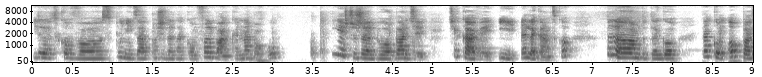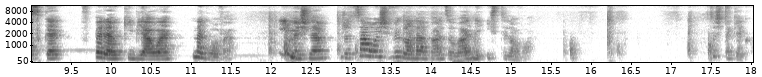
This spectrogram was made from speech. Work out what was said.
I dodatkowo spódnica posiada taką falbankę na boku. I jeszcze, żeby było bardziej ciekawie i elegancko, dodałam do tego taką opaskę w perełki białe na głowę. I myślę, że całość wygląda bardzo ładnie i stylowo. Coś takiego.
